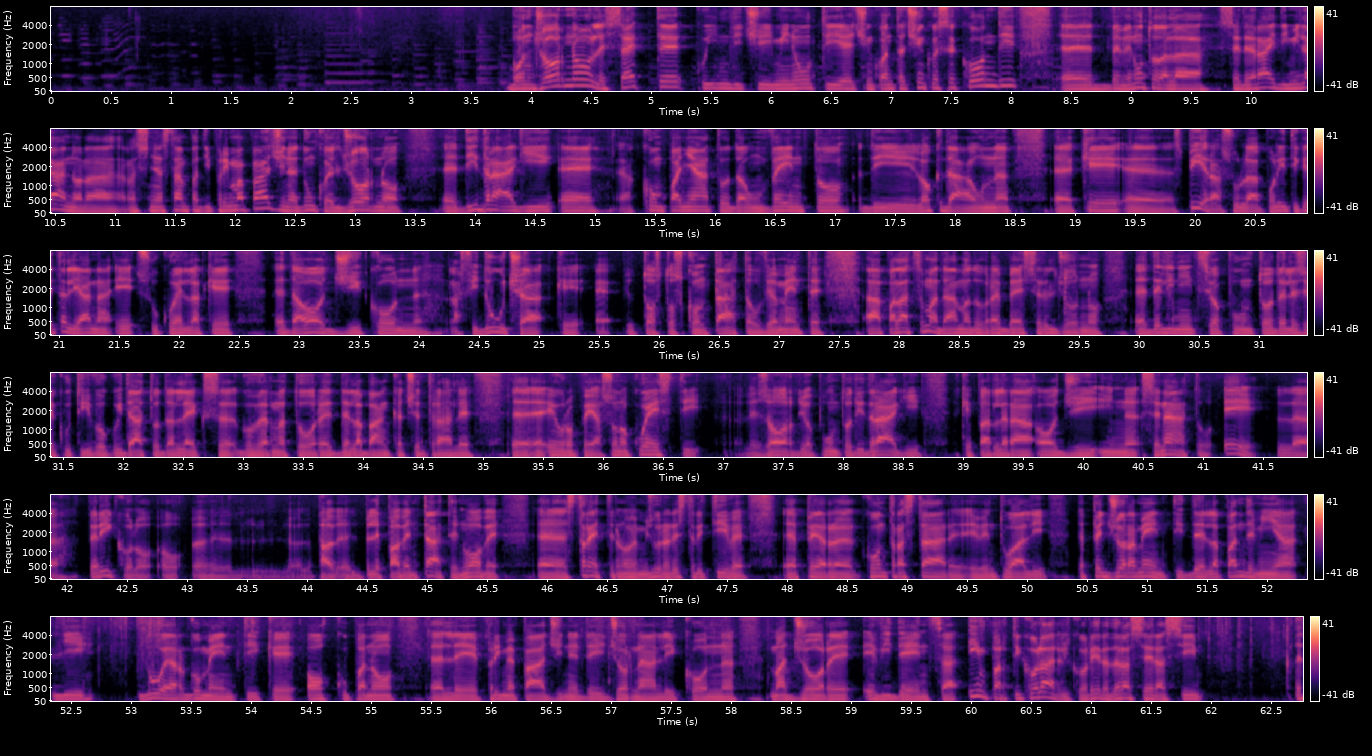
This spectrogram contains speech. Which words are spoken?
Buongiorno, le 7, 15 minuti e 55 secondi. Eh, benvenuto dalla sede RAI di Milano alla rassegna stampa di prima pagina. Dunque il giorno eh, di Draghi è accompagnato da un vento di lockdown eh, che eh, spira sulla politica italiana e su quella che eh, da oggi con la fiducia che è piuttosto scontata ovviamente a Palazzo Madama dovrebbe essere il giorno eh, dell'inizio appunto dell'esecutivo guidato dall'ex governatore della Banca Centrale eh, Europea. Sono questi eh, l'esordio appunto di Draghi che parlerà oggi in Senato e il pericolo o eh, le paventate nuove eh, strette, le nuove misure restrittive eh, per contrastare eventuali eh, peggioramenti della pandemia gli due argomenti che occupano eh, le prime pagine dei giornali con maggiore evidenza. In particolare il Corriere della Sera si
